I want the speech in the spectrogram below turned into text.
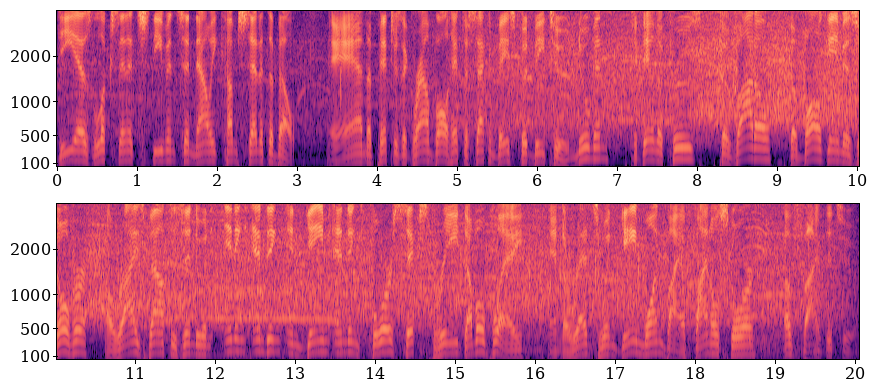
Diaz looks in at Stephenson. Now he comes set at the belt. And the pitch is a ground ball hit to second base, could be two. Newman to De La Cruz to Votto. The ball game is over. Arraez bounces into an inning ending in game ending 4 6 3 double play. And the Reds win game one by a final score of 5 to 2.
